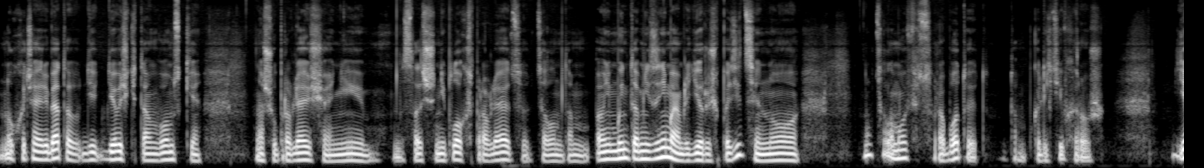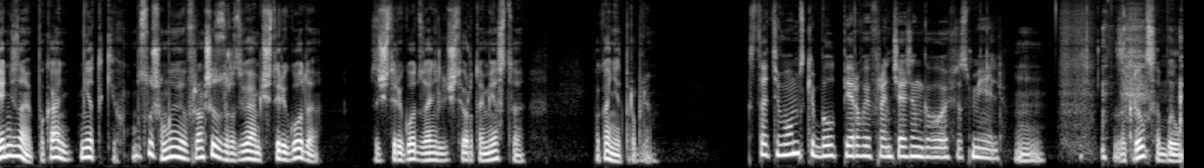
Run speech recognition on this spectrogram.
ну, хотя ребята, девочки там в Омске, наши управляющие, они достаточно неплохо справляются. В целом там, мы там не занимаем лидирующие позиции, но ну, в целом офис работает, там коллектив хороший. Я не знаю, пока нет таких. Ну, слушай, мы франшизу развиваем 4 года. За 4 года заняли четвертое место. Пока нет проблем. Кстати, в Омске был первый франчайзинговый офис «Мель». Закрылся? Был?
